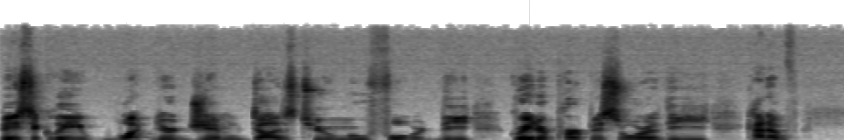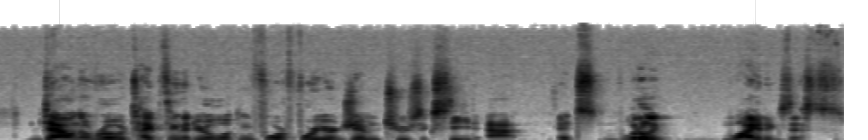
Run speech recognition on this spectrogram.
basically what your gym does to move forward, the greater purpose or the kind of down the road type thing that you're looking for for your gym to succeed at. It's literally why it exists,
